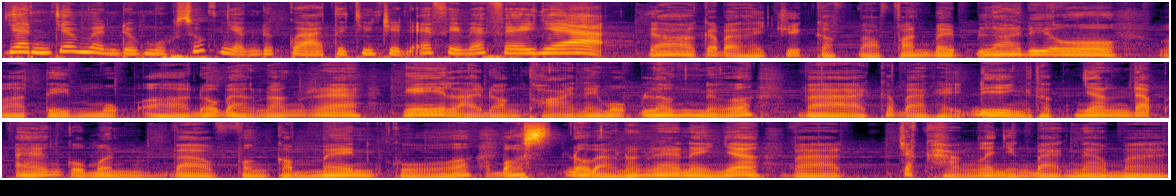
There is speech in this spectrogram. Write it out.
dành cho mình được một suất nhận được quà từ chương trình FM FA nha. Yeah, các bạn hãy truy cập vào fanpage Pladio và tìm mục uh, đố bạn đoán ra nghe lại đoạn thoại này một lần nữa và các bạn hãy điền thật nhanh đáp án của mình vào phần comment của boss đố bạn đoán ra này nha. Và chắc hẳn là những bạn nào mà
